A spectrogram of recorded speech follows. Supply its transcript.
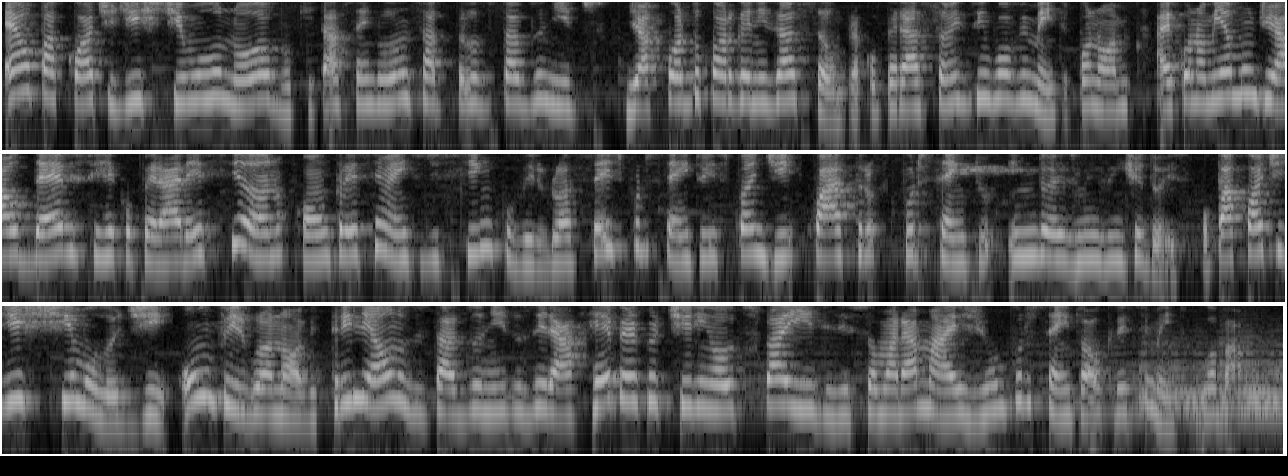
é o pacote de estímulo novo que está sendo lançado pelos Estados Unidos. De acordo com a Organização para a Cooperação e Desenvolvimento Econômico, a economia mundial deve se recuperar esse ano com um crescimento de 5,6% e expandir 4% em 2022. O pacote de estímulo de 1,9 trilhão nos Estados Unidos irá repercutir em outros países e somará mais de 1% ao crescimento global.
